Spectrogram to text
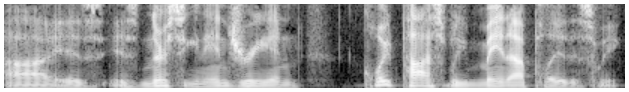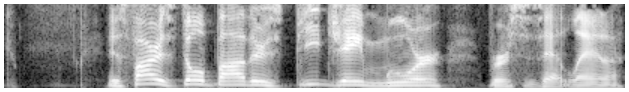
uh, is is nursing an injury and quite possibly may not play this week. As far as don't bothers, DJ Moore versus Atlanta.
